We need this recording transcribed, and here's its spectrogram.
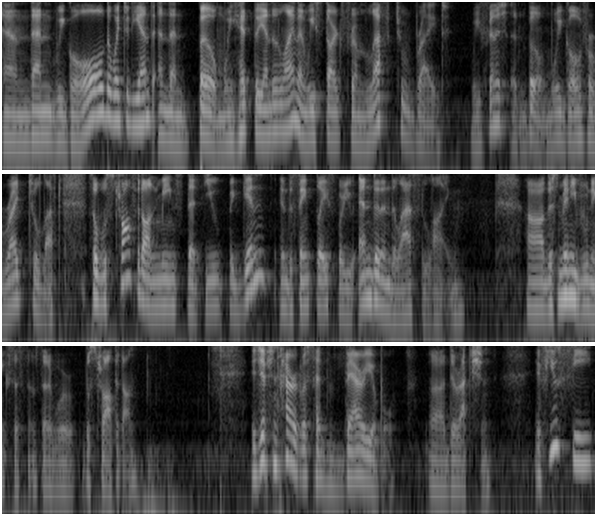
and then we go all the way to the end and then boom, we hit the end of the line and we start from left to right. We finish and boom, we go from right to left. So Boustrophedon means that you begin in the same place where you ended in the last line. Uh, there's many runic systems that were Boustrophedon. Egyptian hieroglyphs had variable uh, direction. If you see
